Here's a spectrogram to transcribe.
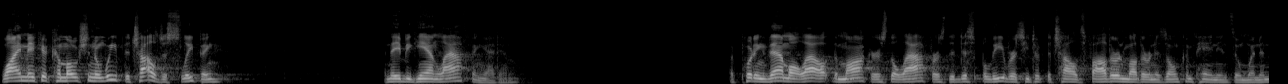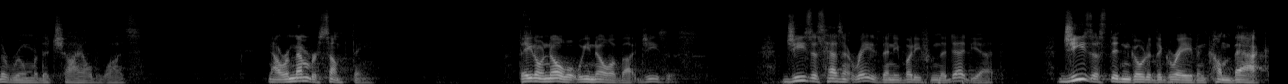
Why make a commotion and weep? The child's just sleeping. And they began laughing at him. But putting them all out, the mockers, the laughers, the disbelievers, he took the child's father and mother and his own companions and went in the room where the child was. Now remember something. They don't know what we know about Jesus. Jesus hasn't raised anybody from the dead yet. Jesus didn't go to the grave and come back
